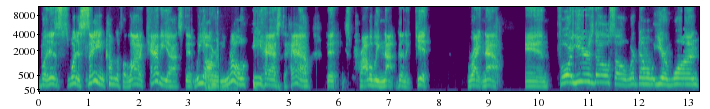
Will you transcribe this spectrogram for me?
but his what he's saying comes with a lot of caveats that we already know he has to have that he's probably not gonna get right now. And four years though, so we're done with year one.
